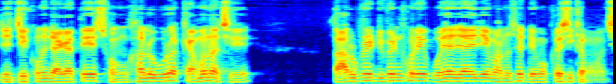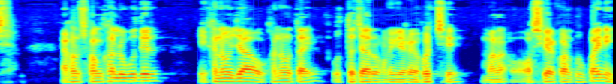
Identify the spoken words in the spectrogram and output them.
যে যে কোনো জায়গাতে সংখ্যালঘুরা কেমন আছে, তার উপরে ডিপেন্ড করে বোঝা যায় যে, মানুষের ডেমোক্রেসি কেমন আছে। এখন সংখ্যালঘুদের এখানেও যা, ওখানেও তাই। অত্যাচার অনেক জায়গায় হচ্ছে মানে অস্বীকার করার তো উপায় নেই।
